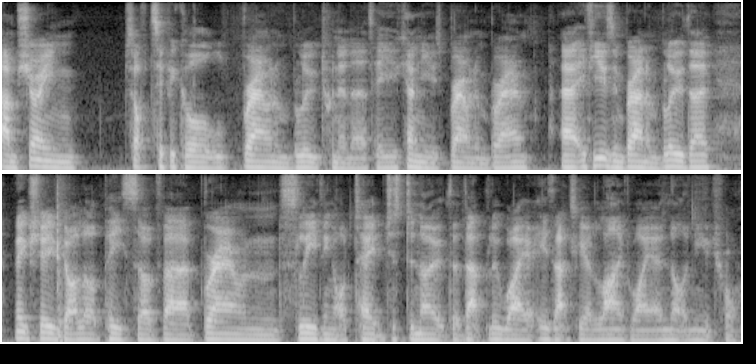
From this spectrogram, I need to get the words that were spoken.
I'm showing sort of typical brown and blue twin and earth here. You can use brown and brown. Uh, if you're using brown and blue though, make sure you've got a little piece of uh, brown sleeving or tape just to note that that blue wire is actually a live wire, not a neutral.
